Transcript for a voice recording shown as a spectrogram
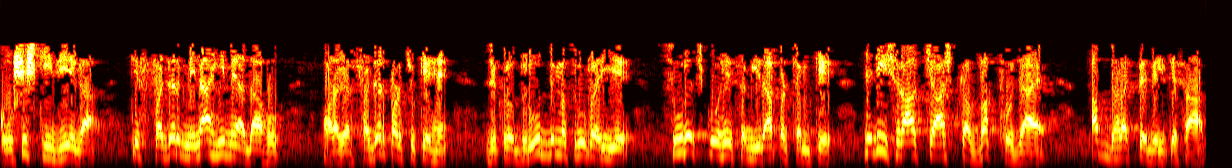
کوشش کیجیے گا کہ فجر مینا ہی میں ادا ہو۔ اور اگر فجر پڑ چکے ہیں، ذکر و درود میں مصروف رہیے۔ سورج کو ہے پر چمکے۔ یدی اشراق چاشت کا وقت ہو جائے، اب دھڑکتے دل کے ساتھ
